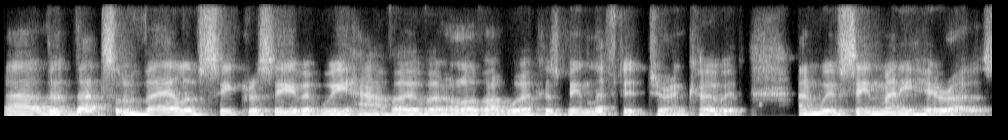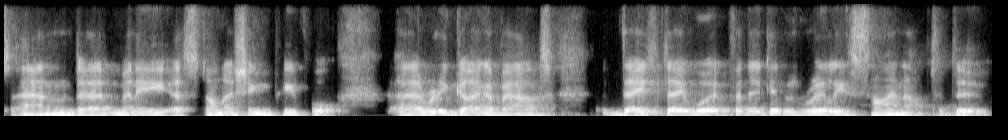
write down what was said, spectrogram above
uh, th- that sort of veil of secrecy that we have over a lot of our work has been lifted during COVID. And we've seen many heroes and uh, many astonishing people uh, really going about day to day work that they didn't really sign up to do.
